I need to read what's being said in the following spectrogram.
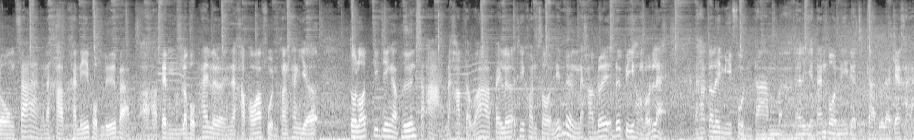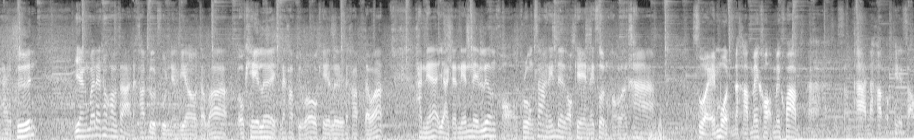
รีวิวโครงสร้างนะครับคันนี้ผมรื้อแบบเต็มระบบให้เลยนะครับ เพราะว่าฝุ่นค่อนข้างเยอะ ตัวรถจริงๆอะพื้นสะอาดนะครับ แต่ว่าไปเลอะที่คอนโซลนิดนึงนะครับด้วยด้วยปีของรถแหละนะครับ ก็เลยมีฝุ่นตามรายละเอียดด้านบนนี้เดี๋ยวจัดการดูแลแก้ไขให้พื้น ยังไม่ได้ทำความสะอาดนะครับดูดฝุ่นอย่างเดียว แต่ว่าโอเคเลยนะครับ ถือว่าโอเคเลยนะครับ แต่ว่าคันนี้อยากจะเน้นในเรื่องของโครงสร้างนิดนึงโอเค ในส่วนของหลังคาสวยหมดนะครับ ไม่เคาะไม่คว่ำอ่าสังคารนะครับโอเคเสา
